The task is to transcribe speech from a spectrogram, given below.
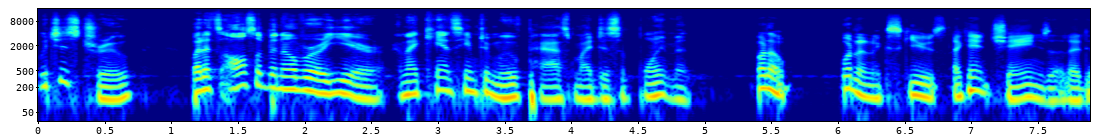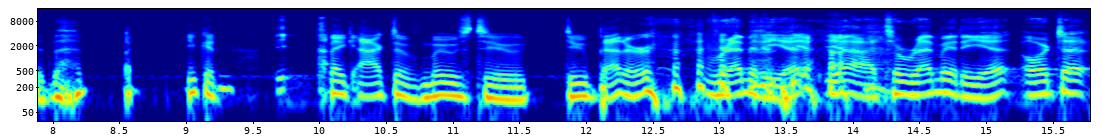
which is true, but it's also been over a year and I can't seem to move past my disappointment. What a what an excuse. I can't change that I did that. It's like you could make active moves to do better. remedy it. yeah. to remedy it or to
